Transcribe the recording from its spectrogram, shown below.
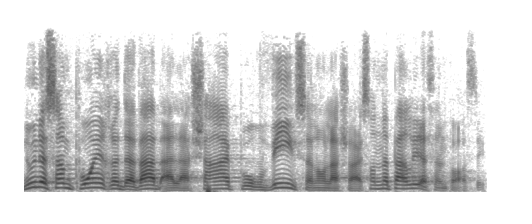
nous ne sommes point redevables à la chair pour vivre selon la chair. Ça, on en a parlé la semaine passée.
